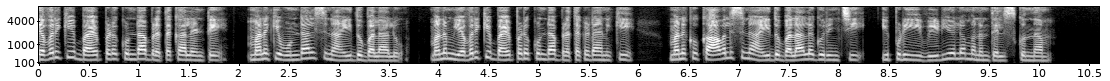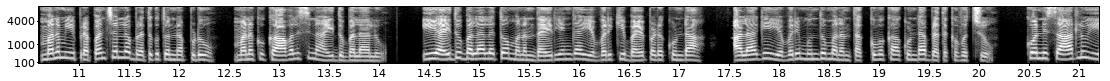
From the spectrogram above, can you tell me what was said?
ఎవరికీ భయపడకుండా బ్రతకాలంటే మనకి ఉండాల్సిన ఐదు బలాలు. మనం ఎవరికి భయపడకుండా బ్రతకడానికి మనకు కావలసిన ఐదు బలాల గురించి ఇప్పుడు ఈ వీడియోలో మనం తెలుసుకుందాం. మనం ఈ ప్రపంచంలో బ్రతుకుతున్నప్పుడు మనకు కావలసిన ఐదు బలాలు. ఈ ఐదు బలాలతో మనం ధైర్యంగా ఎవరికీ భయపడకుండా అలాగే ఎవరి ముందు మనం తక్కువ కాకుండా బ్రతకవచ్చు. కొన్నిసార్లు ఈ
